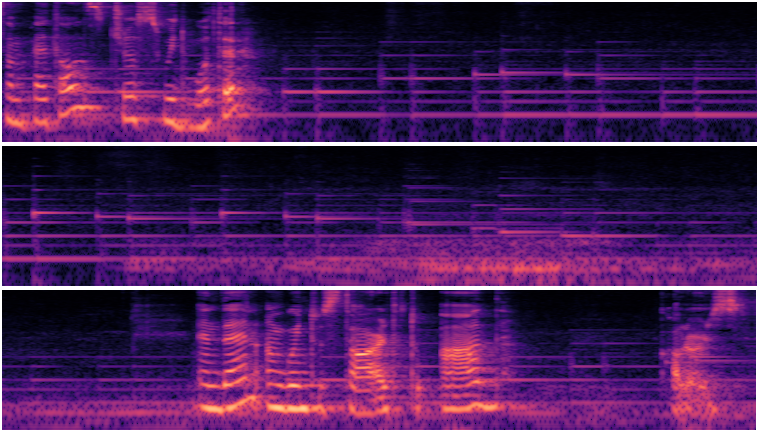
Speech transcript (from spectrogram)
some petals just with water. And then I'm going to start to add colors.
